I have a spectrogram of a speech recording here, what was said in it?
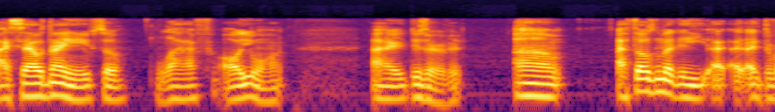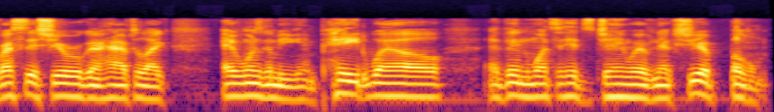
I say I was naive, so laugh all you want. I deserve it. Um, I thought it was gonna be like, a, like the rest of this year we're gonna have to like everyone's gonna be getting paid well, and then once it hits January of next year, boom,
